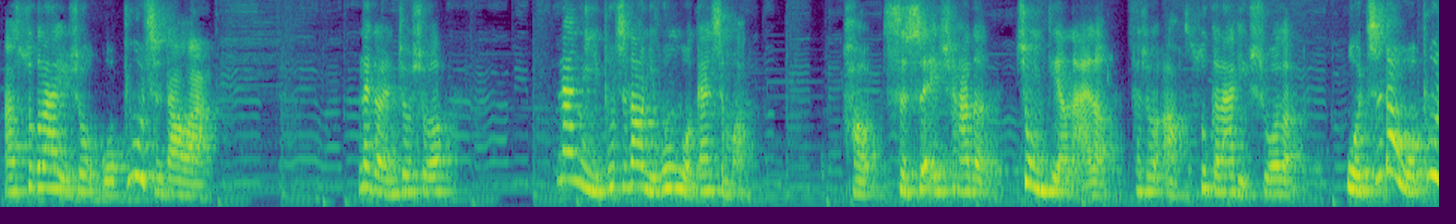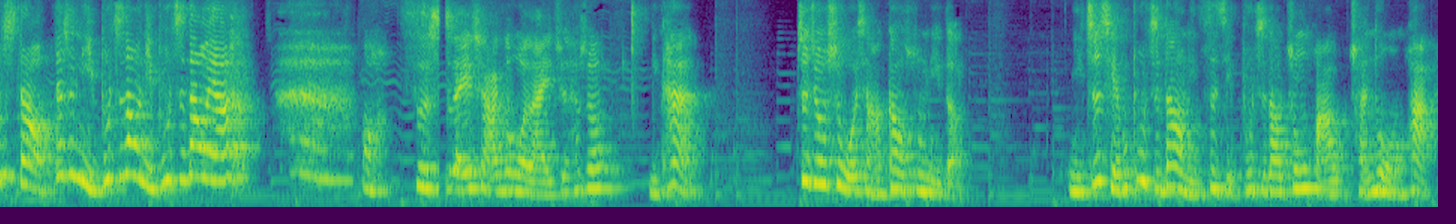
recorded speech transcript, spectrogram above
啊，苏格拉底说我不知道啊。那个人就说，那你不知道，你问我干什么？好，此时 HR 的重点来了。他说啊，苏格拉底说了，我知道我不知道，但是你不知道你不知道呀。哦，此时 HR 跟我来一句，他说，你看，这就是我想要告诉你的，你之前不知道你自己不知道中华传统文化，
